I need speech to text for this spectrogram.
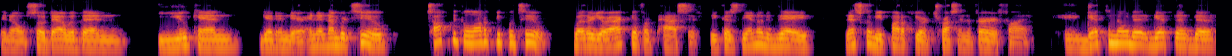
You know, so that would then you can get in there. And then number two, talk with a lot of people too, whether you're active or passive, because the end of the day, that's going to be part of your trust and verify. Get to know the get the the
